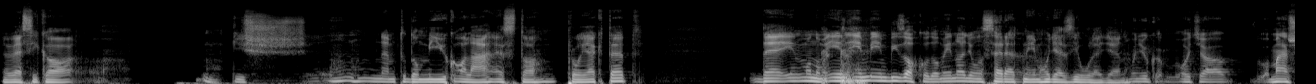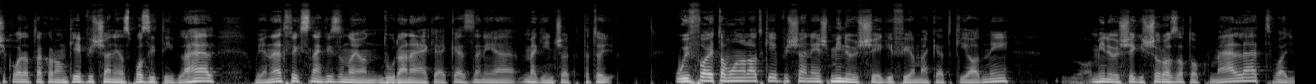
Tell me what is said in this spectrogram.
veszik a kis, nem tudom miük alá ezt a projektet, de én mondom, én, én, én bizakodom, én nagyon szeretném, hogy ez jó legyen. Mondjuk, hogyha a másik oldalt akarom képviselni, az pozitív lehet, hogy a Netflixnek viszont nagyon durán el kell kezdenie megint csak, tehát hogy újfajta vonalat képviselni, és minőségi filmeket kiadni, a minőségi sorozatok mellett, vagy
